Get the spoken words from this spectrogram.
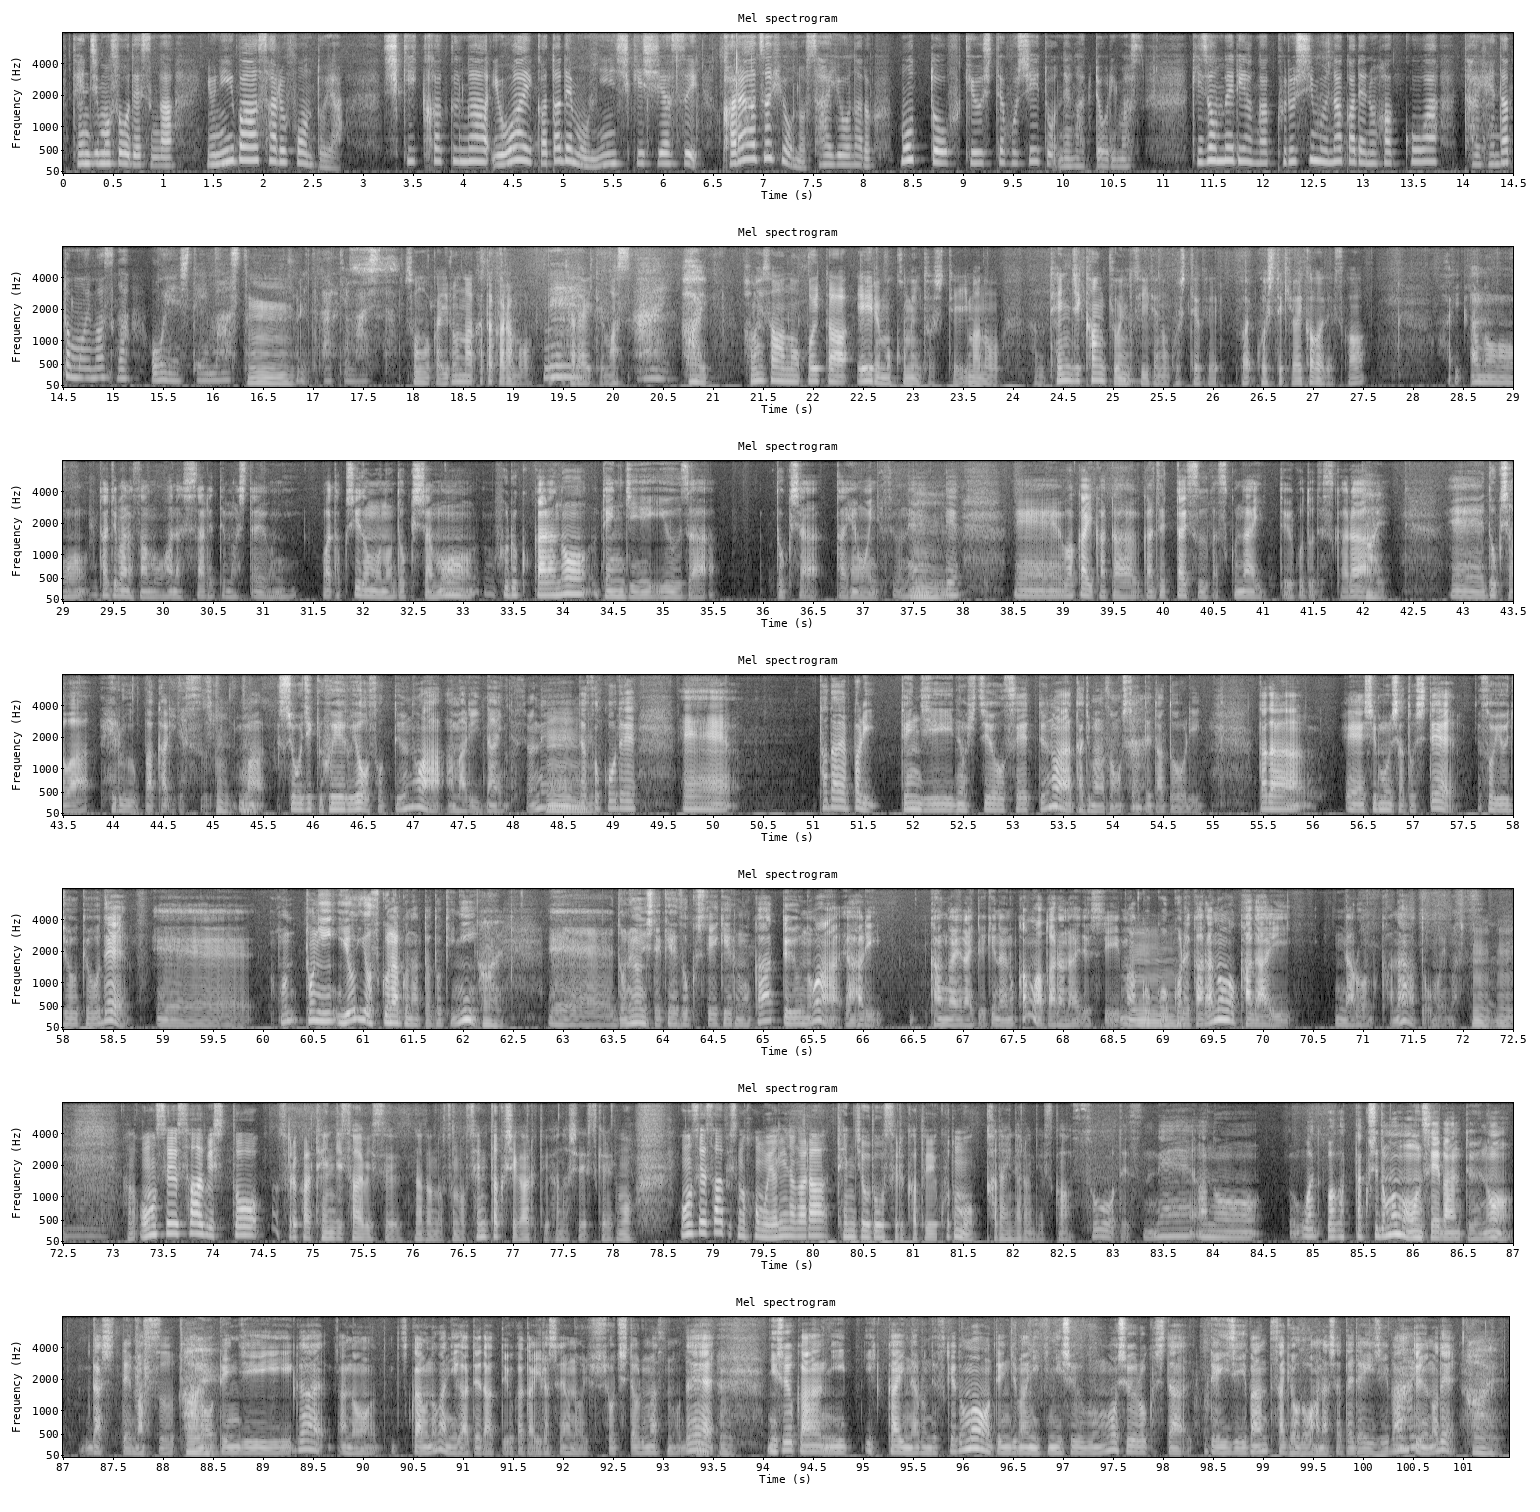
展示もそうですがユニバーサルフォントや色覚が弱い方でも認識しやすいカラー図表の採用などもっと普及してほしいと願っております。既存メディアが苦しむ中での発行は大変だと思いますが応援していますといただきました。その他いろんな方からもいただいてます、ね、はい、はい浜井さんあのこういったエールも込みとして今の展示環境についてのご指摘ご指摘はいかがですか？はいあの立花さんもお話しされてましたように私どもの読者も古くからの展示ユーザー読者大変多いんですよね。うん、で、えー、若い方が絶対数が少ないということですから、はい、えー、読者は減るばかりです、うん、まあ、正直増える要素っていうのはあまりないんですよね。うん、でそこで、えー、ただやっぱり展示の必要性っていうのは立花さんおっしゃってた通り、ただ、えー、新聞社としてそういう状況で、えー、本当にいよいよ少なくなった時に、はい、えー、どのようにして継続していけるのかっていうのはやはり考えないといけないのかもわからないですし、まあ、こここれからの課題になろうかなと思います。うんうんあの音声サービスとそれから展示サービスなどのその選択肢があるという話ですけれども音声サービスの方もやりながら展示をどうするかということも課題になるんですか？そうですね。あの私どもも音声版というのを出してます。はい、あの展示があの使うのが苦手だっていう方いらっしゃるのを承知しておりますので、うんうん、2週間に1回になるんですけども展示毎日2週分を収録したデイジー版先ほどお話しあったデイジー版というので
